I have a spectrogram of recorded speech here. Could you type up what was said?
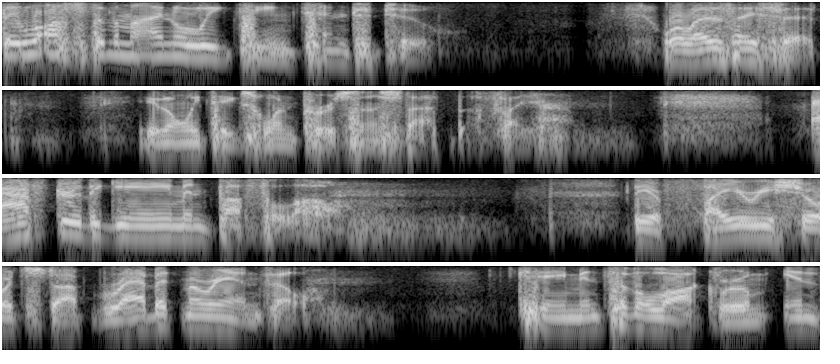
They lost to the minor league team 10 to 2. Well, as I said, it only takes one person to start the fire. After the game in Buffalo, their fiery shortstop, Rabbit Maranville, came into the locker room and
